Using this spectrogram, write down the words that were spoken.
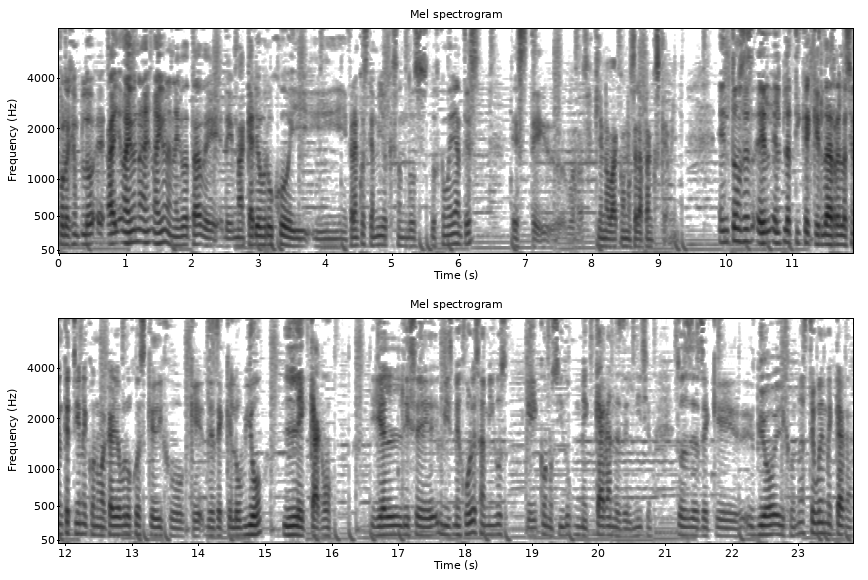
Por ejemplo, eh, hay, hay, una, hay una anécdota de, de Macario Brujo y, y Franco Escamillo, que son dos, dos comediantes. Este, o sea, ¿quién no va a conocer a Franco Escamillo? Entonces, él, él platica que la relación que tiene con Macario Brujo es que dijo que desde que lo vio, le cagó. Y él dice, mis mejores amigos que he conocido me cagan desde el inicio. Entonces, desde que vio y dijo, no, este güey me caga.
